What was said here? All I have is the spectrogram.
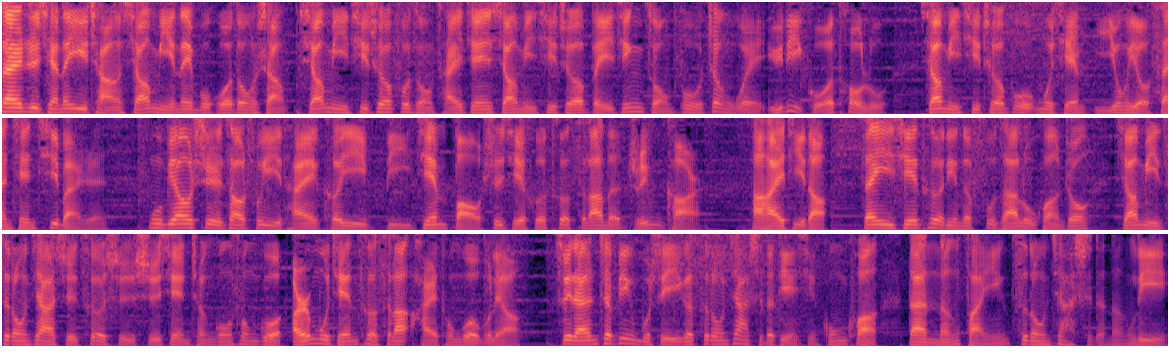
在日前的一场小米内部活动上，小米汽车副总裁兼小米汽车北京总部政委于立国透露，小米汽车部目前已拥有三千七百人，目标是造出一台可以比肩保时捷和特斯拉的 Dream Car。他还提到，在一些特定的复杂路况中，小米自动驾驶测试实现成功通过，而目前特斯拉还通过不了。虽然这并不是一个自动驾驶的典型工况，但能反映自动驾驶的能力。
